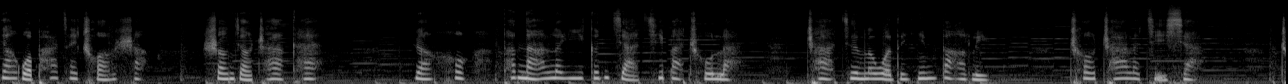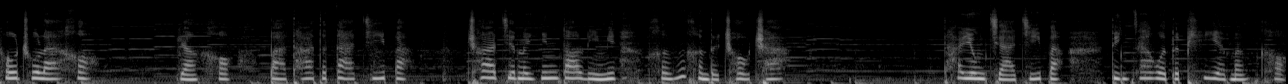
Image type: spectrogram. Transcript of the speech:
要我趴在床上，双脚岔开，然后他拿了一根假鸡巴出来，插进了我的阴道里，抽插了几下，抽出来后，然后把他的大鸡巴插进了阴道里面，狠狠的抽插。他用假鸡巴顶在我的屁眼门口，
